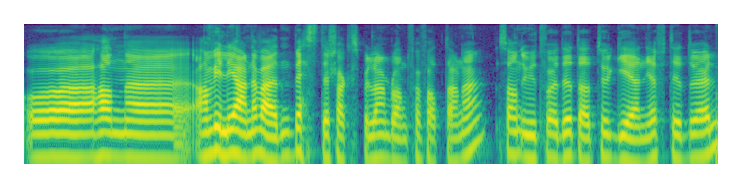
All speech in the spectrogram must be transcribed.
og han, han ville gjerne være den beste sjakkspilleren blant forfatterne, så han utfordret da Turgenev til duell.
